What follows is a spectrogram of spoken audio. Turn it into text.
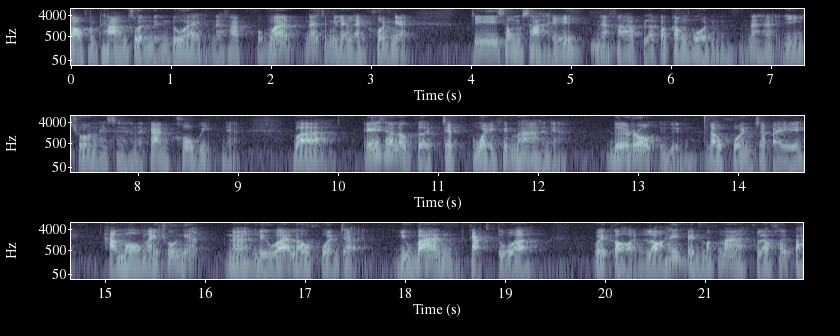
ตอบคำถามส่วนหนึ่งด้วยนะครับ ผมว่าน่าจะมีหลาย ๆ คนเนี่ยที่สงสัยนะครับแล้วก็กังวลนะฮะยิ่งช่วงในสถานการณ์โควิดเนี่ยว่าเอ๊ะถ้าเราเกิดเจ็บป่วยขึ้นมาเนี่ยด้วยโรคอื่น เราควรจะไปหาหมอไหมช่วงเนี้ยนะหรือว่าเราควรจะอยู่บ้านกักตัวไว้ก่อนรอให้เป็นมาก ๆ แล้วค่อยไป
